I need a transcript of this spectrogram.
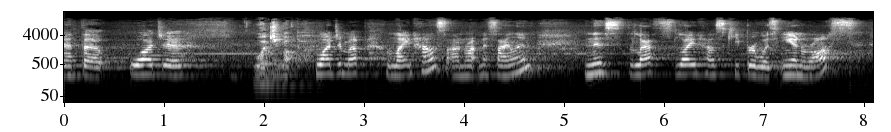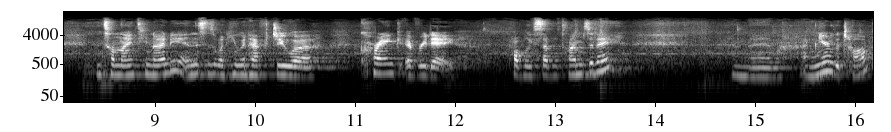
at the Waja, Wadjemup. Wadjemup Lighthouse on Rottnest Island. And this, the last lighthouse keeper was Ian Ross until 1990. And this is when he would have to uh, crank every day, probably several times a day. And then I'm near the top.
